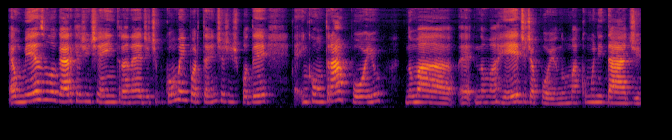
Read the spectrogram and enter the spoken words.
é o mesmo lugar que a gente entra, né? De tipo, como é importante a gente poder encontrar apoio numa, é, numa rede de apoio, numa comunidade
